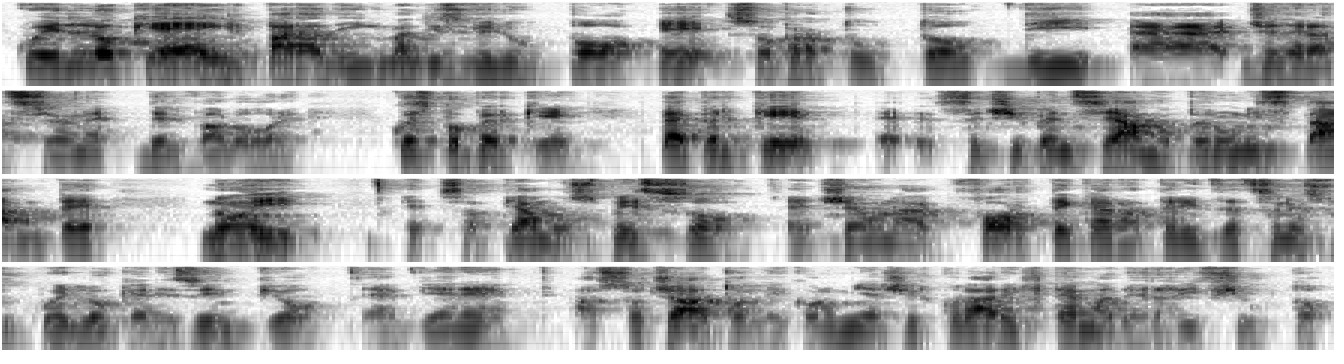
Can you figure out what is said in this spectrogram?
quello che è il paradigma di sviluppo e soprattutto di eh, generazione del valore. Questo perché? Beh, perché eh, se ci pensiamo per un istante, noi eh, sappiamo spesso eh, c'è una forte caratterizzazione su quello che ad esempio eh, viene associato all'economia circolare, il tema del rifiuto.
